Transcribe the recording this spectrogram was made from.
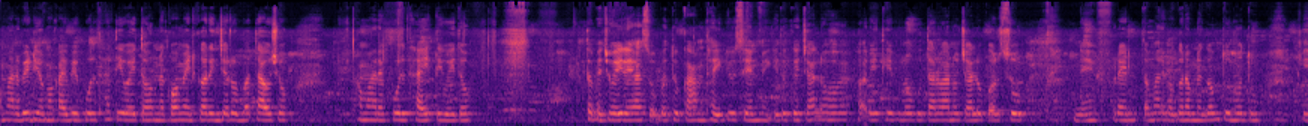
અમારા વિડીયોમાં કાંઈ બી ભૂલ થતી હોય તો અમને કોમેન્ટ કરીને જરૂર બતાવજો. અમારે ભૂલ થતી હોય તો. તમે જોઈ રહ્યા છો, બધું કામ થઈ ગયું છે મેં કીધું કે ચાલો હવે ફરીથી બ્લોગ ઉતારવાનું ચાલુ કરશું. ને ફ્રેન્ડ તમારી વગર અમને ગમતું નહોતું કે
